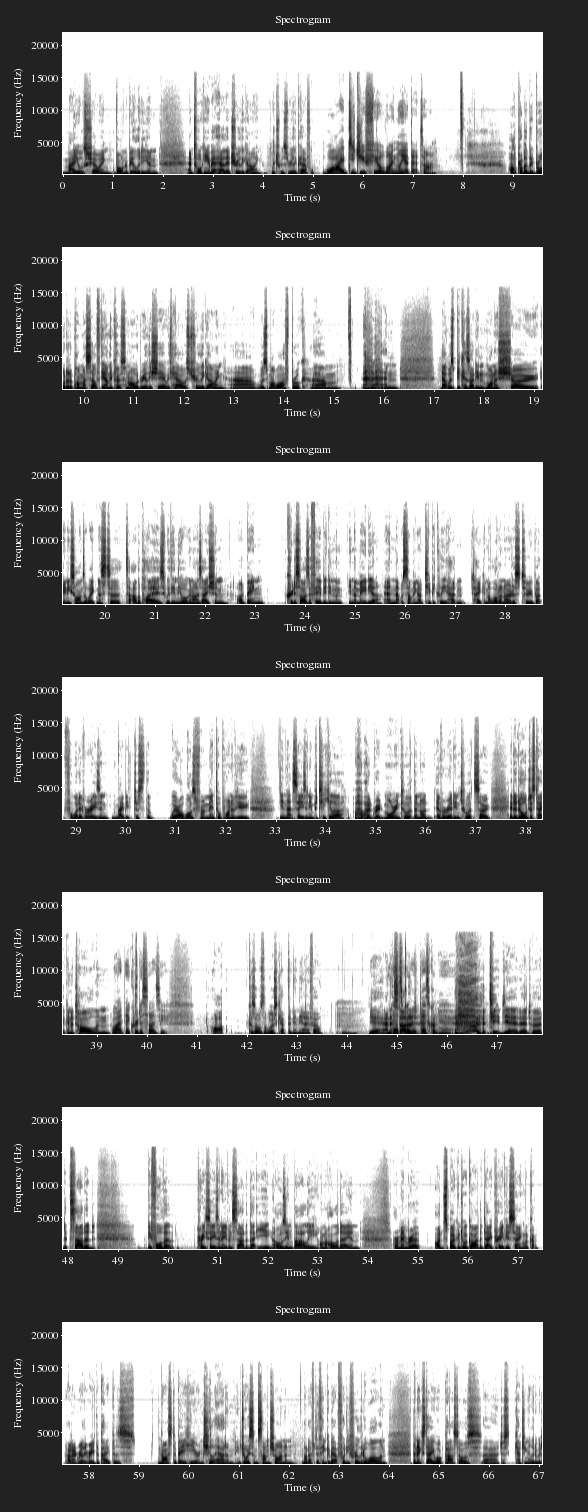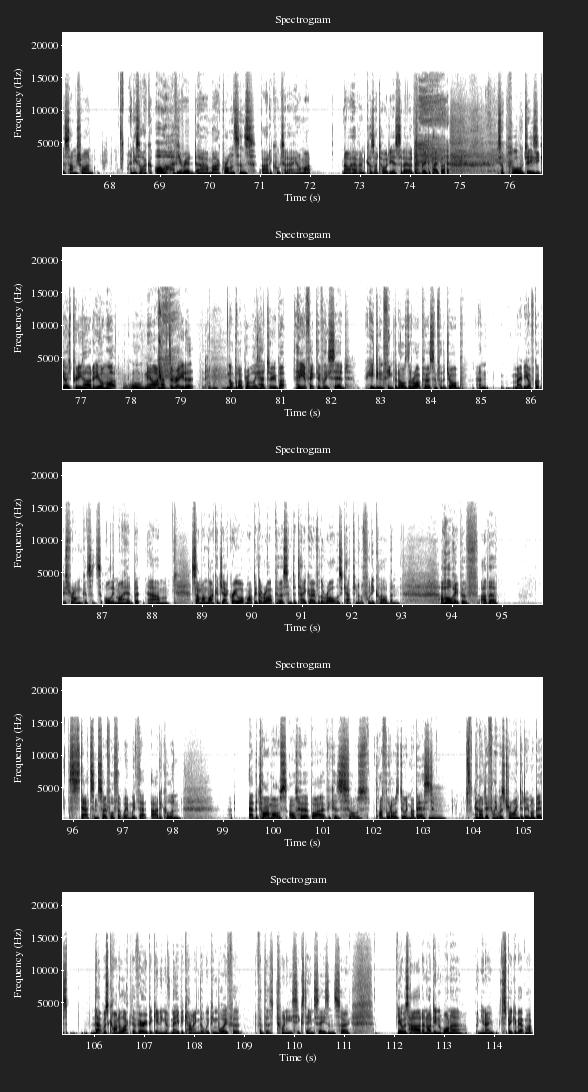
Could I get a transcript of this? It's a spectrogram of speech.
males showing vulnerability and and talking about how they're truly going, which was really powerful. Why did you feel lonely at that time? I probably brought it upon myself. The only person I would really share with how I was truly going uh, was my wife, Brooke, um, and that was because I didn't want to show any signs of weakness to to other players within the organisation. I'd been criticised a fair bit in the in the media, and that was something I typically hadn't taken a lot of notice to. But for whatever reason, maybe just the where I was from a mental point of view in that season in particular, I had read more into it than I'd ever read into it. So it had all just taken a toll. And why'd they criticise you? Because oh, I was the worst captain in the AFL. Mm. Yeah, and but it started. Gotta, that's got to hurt. it did. Yeah, it, it hurt. It started before the pre-season even started that year. I was in Bali on a holiday, and I remember I'd spoken to a guy the day previous saying, "Look, I, I don't really read the papers. Nice to be here and chill out and enjoy some sunshine and not have to think about footy for a little while." And the next day, he walked past, I was uh, just catching a little bit of sunshine, and he's like, "Oh, have you read uh, Mark Robinson's article today?" I'm like, "No, I haven't, because I told you yesterday I don't read the paper." He's like, oh, geez, he goes pretty hard at you. I'm like, well, now I have to read it. Not that I probably had to, but he effectively said he didn't think that I was the right person for the job. And maybe I've got this wrong because it's all in my head, but um, someone like a Jack Riewoldt might be the right person to take over the role as captain of the footy club and a whole heap of other stats and so forth that went with that article. And at the time, I was I was hurt by it because I was I thought I was doing my best. Mm and I definitely was trying to do my best. That was kind of like the very beginning of me becoming the whipping boy for for the 2016 season. So yeah, it was hard, and I didn't want to, you know, speak about my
